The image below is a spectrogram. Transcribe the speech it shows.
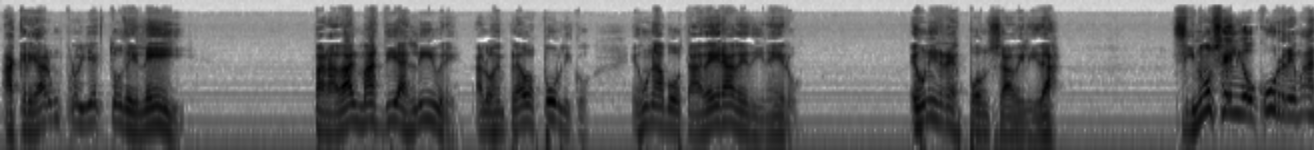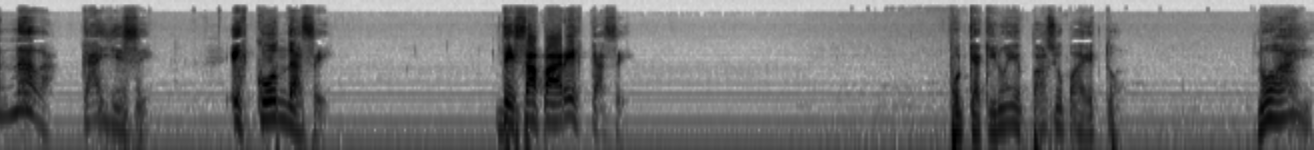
a crear un proyecto de ley para dar más días libres a los empleados públicos es una botadera de dinero. Es una irresponsabilidad. Si no se le ocurre más nada, cállese, escóndase, desaparezcase. Porque aquí no hay espacio para esto. No hay.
